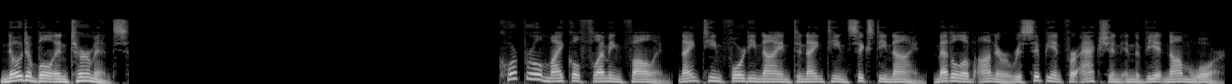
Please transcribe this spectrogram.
Notable interments Corporal Michael Fleming Folland (1949–1969), Medal of Honor recipient for action in the Vietnam War.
